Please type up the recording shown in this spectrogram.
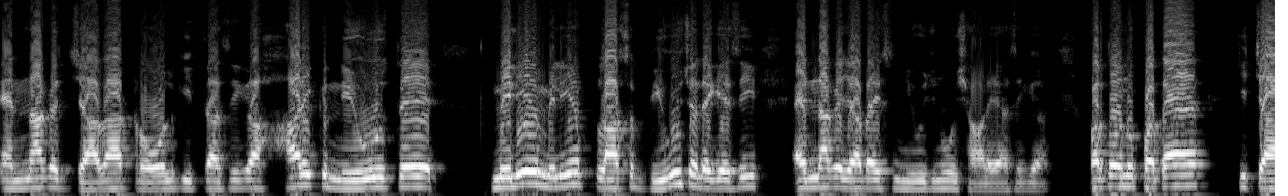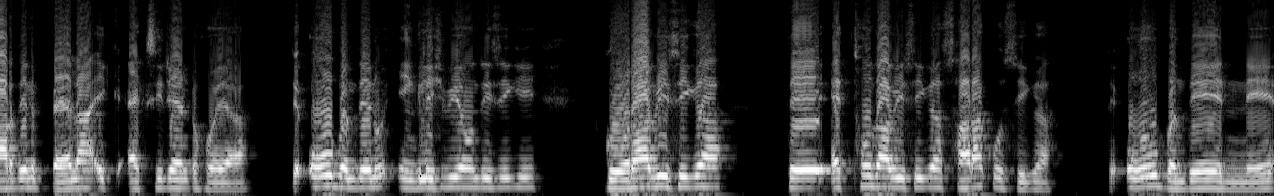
ਇੰਨਾ ਕੁ ਜ਼ਿਆਦਾ ਟ੍ਰੋਲ ਕੀਤਾ ਸੀਗਾ। ਹਰ ਇੱਕ ਨਿਊਜ਼ ਤੇ ਮਿਲੀਅਨ ਮਿਲੀਅਨ ਪਲੱਸ ਵਿਊ ਚਲੇ ਗਏ ਸੀ, ਇੰਨਾ ਕੁ ਜ਼ਿਆਦਾ ਇਸ ਨਿਊਜ਼ ਨੂੰ ਉਛਾਲਿਆ ਸੀਗਾ। ਪਰ ਤੁਹਾਨੂੰ ਪਤਾ ਹੈ ਕਿ 4 ਦਿਨ ਪਹਿਲਾਂ ਇੱਕ ਐਕਸੀਡੈਂਟ ਹੋਇਆ ਤੇ ਉਹ ਬੰਦੇ ਨੂੰ ਇੰਗਲਿਸ਼ ਵੀ ਆਉਂਦੀ ਸੀਗੀ, ਗੋਰਾ ਵੀ ਸੀਗਾ ਤੇ ਇੱਥੋਂ ਦਾ ਵੀ ਸੀਗਾ, ਸਾਰਾ ਕੁਝ ਸੀਗਾ। ਤੇ ਉਹ ਬੰਦੇ ਨੇ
